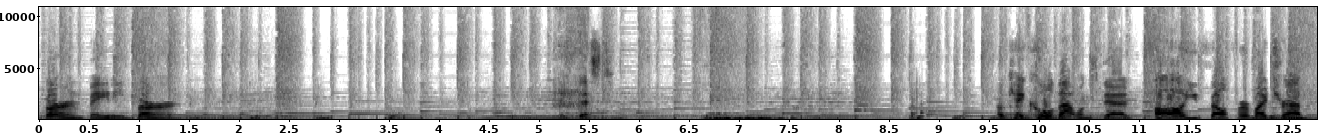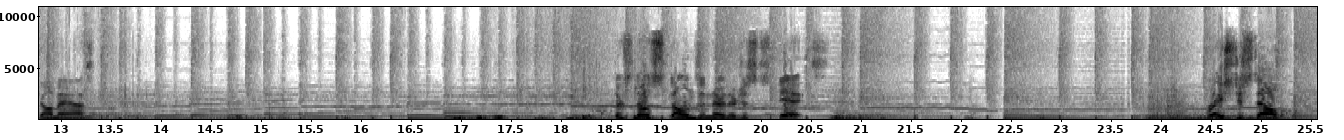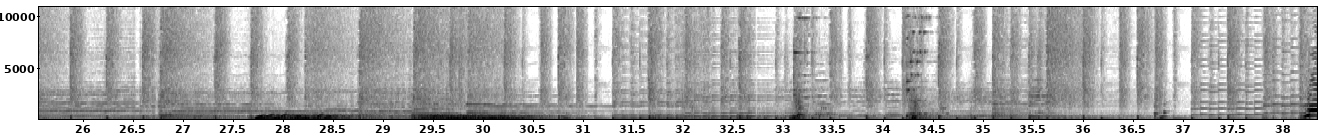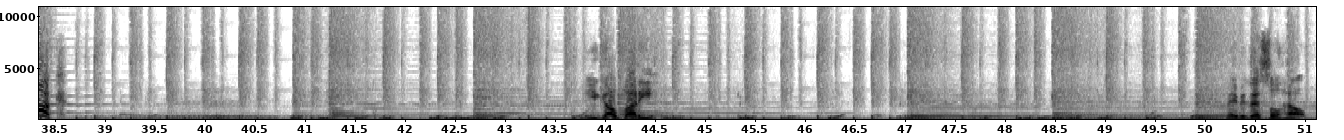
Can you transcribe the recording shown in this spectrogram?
Burn, baby, burn. Take this. Okay, cool, that one's dead. Oh, you fell for my trap, dumbass. There's no stones in there, they're just sticks. Brace yourself. Look! Here you go, buddy. Maybe this'll help.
